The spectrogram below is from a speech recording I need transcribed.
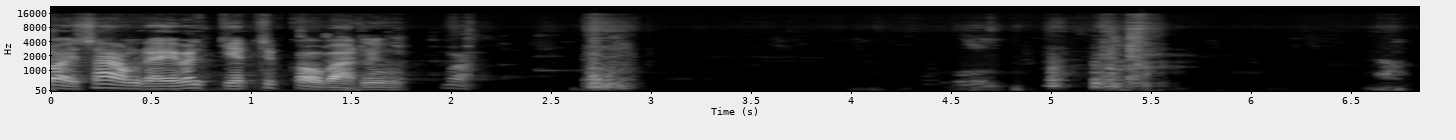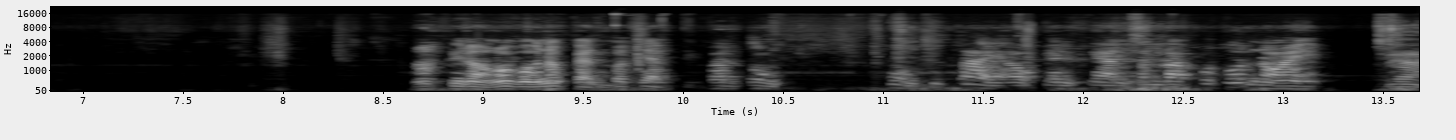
ร้อยเศร้าของใดมันเจ็ดสิบเก้าบาทหนึ่ง ว่าอะพี่น้องมาเบิ่งน้ำกันประแจบปั้นตรงพวกทุกใต้เอาเป็นการสำหรับผู้ทุนหน่อยอ่า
